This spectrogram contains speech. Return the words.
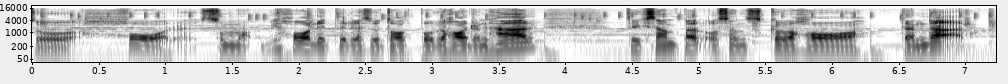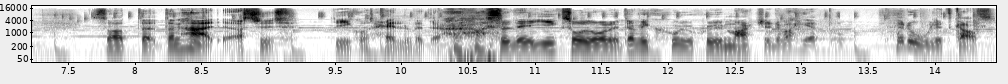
så har, som vi har lite resultat på, vi har den här till exempel och sen ska vi ha den där. Så att eh, den här, alltså det gick åt helvete. Alltså det gick så dåligt. Jag fick 7-7 matcher, det var helt otroligt kast.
